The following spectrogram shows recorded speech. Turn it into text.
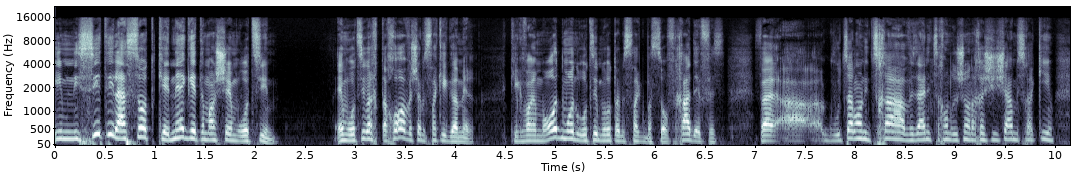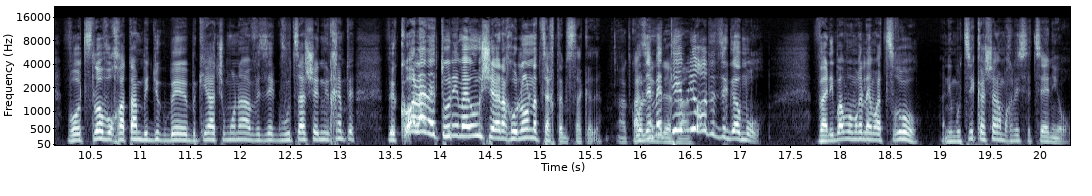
אם ניסיתי לעשות כנגד מה שהם רוצים, הם רוצים ללכת אחורה ושהמשחק ייגמר. כי כבר הם מאוד מאוד רוצים לראות את המשחק בסוף, 1-0. והקבוצה לא ניצחה, וזה היה ניצחון ראשון אחרי שישה משחקים, ועוד סלובו חתם בדיוק בקריית שמונה, וזו קבוצה שנלחמת, וכל הנתונים היו שאנחנו לא ננצח את המשחק הזה. אז הם. מתים לראות את זה גמור. ואני בא ואומר להם, עצרו, אני מוציא קשר, מכניס את סניור.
